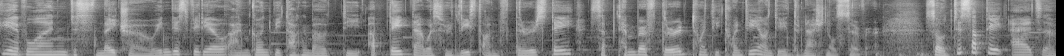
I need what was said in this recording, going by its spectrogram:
Hey everyone, this is Nitro. In this video, I'm going to be talking about the update that was released on Thursday, September 3rd, 2020 on the international server. So this update adds uh,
